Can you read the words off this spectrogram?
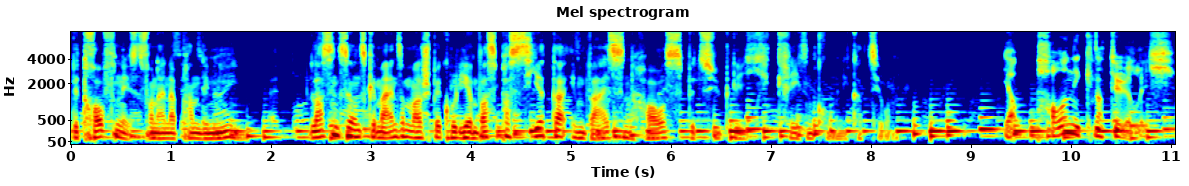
betroffen ist von einer Pandemie, lassen Sie uns gemeinsam mal spekulieren, was passiert da im Weißen Haus bezüglich Krisenkommunikation? Ja, Panik natürlich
